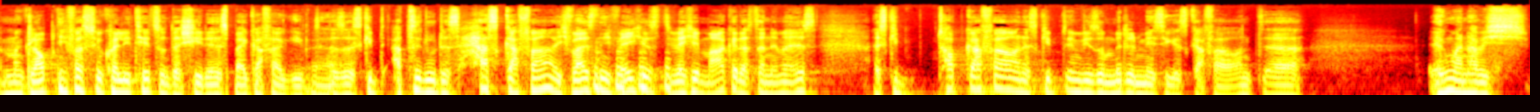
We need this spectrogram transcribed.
man glaubt nicht, was für Qualitätsunterschiede es bei Gaffer gibt. Also es gibt absolutes Hass-Gaffer. Ich weiß nicht, welches, welche Marke das dann immer ist. Es gibt Top-Gaffer und es gibt irgendwie so mittelmäßiges Gaffer. Und äh, irgendwann habe ich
